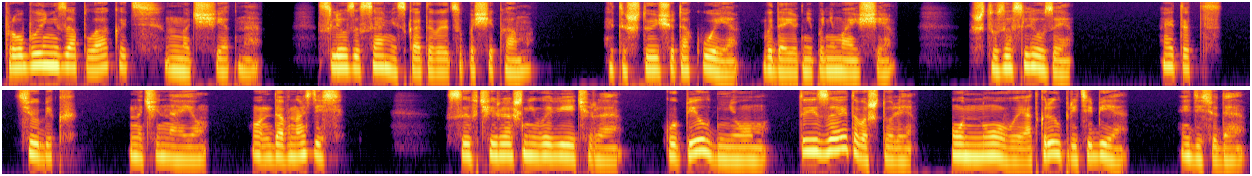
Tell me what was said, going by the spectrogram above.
пробую не заплакать, но тщетно. Слезы сами скатываются по щекам. «Это что еще такое?» — выдает непонимающее. «Что за слезы? «Этот тюбик...» Начинаю. «Он давно здесь?» «Со вчерашнего вечера. Купил днем. Ты из-за этого, что ли?» Он новый, открыл при тебе. Иди сюда.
